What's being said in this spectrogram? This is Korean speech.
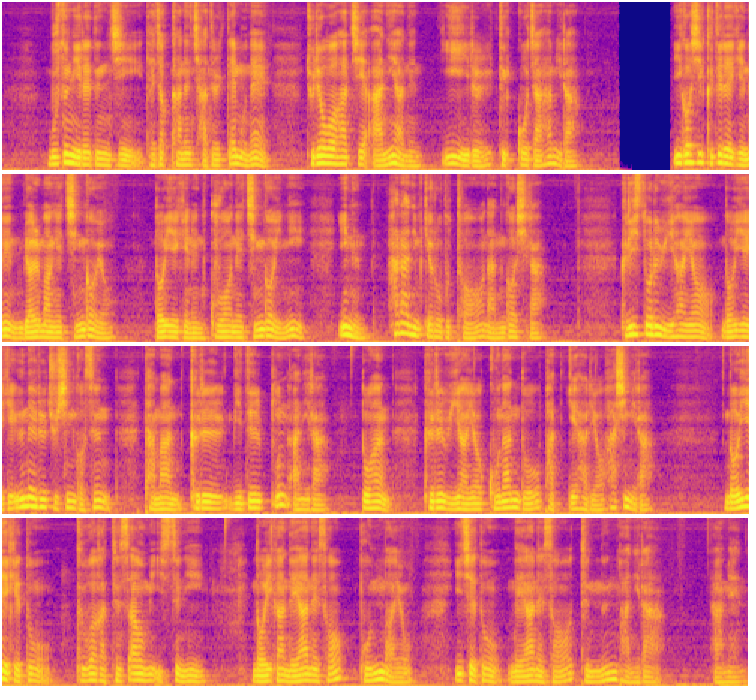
무슨 일에든지 대적하는 자들 때문에 두려워하지 아니하는 이 일을 듣고자 함이라. 이것이 그들에게는 멸망의 증거요 너희에게는 구원의 증거이니 이는 하나님께로부터 난 것이라. 그리스도를 위하여 너희에게 은혜를 주신 것은 다만 그를 믿을 뿐 아니라 또한 그를 위하여 고난도 받게 하려 하심이라. 너희에게도 그와 같은 싸움이 있으니 너희가 내 안에서 본 바요. 이제도 내 안에서 듣는 바니라. 아멘.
